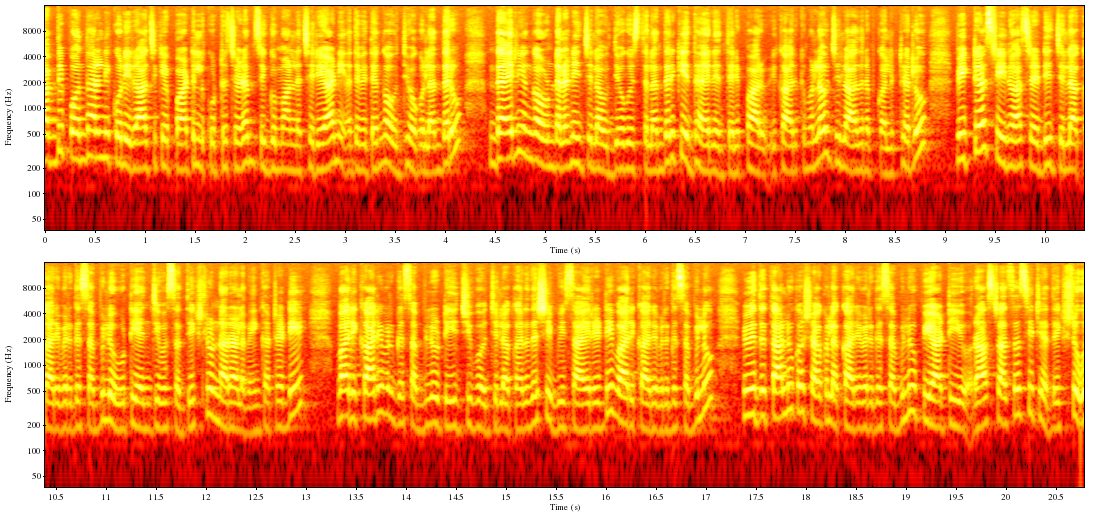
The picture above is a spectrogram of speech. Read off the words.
లబ్ధి పొందాలని కొన్ని రాజకీయ పార్టీలు కుట్ర చేయడం సిగ్గుమాలిన చర్య అని అదేవిధంగా ఉద్యోగులందరూ ధైర్యంగా ఉండాలని జిల్లా ఉద్యోగస్తులందరికీ ధైర్యం తెలిపారు. ఈ కార్యక్రమంలో జిల్లా అదనపు కలెక్టర్లు విక్టర్ శ్రీనివాస్ రెడ్డి జిల్లా కార్యవర్గ సభ్యులు టీఎన్జీఓస్ అధ్యక్షులు నరాల వెంకటరెడ్డి వారి కార్యవర్గ సభ్యులు టీజీఓ జిల్లా కార్యదర్శి బి సాయిరెడ్డి వారి కార్యవర్గ సభ్యులు వివిధ తాలూకా శాఖల కార్యవర్గ సభ్యులు పీఆర్టీయూ రాష్ట్ర అసోసియేట్ అధ్యక్షుడు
